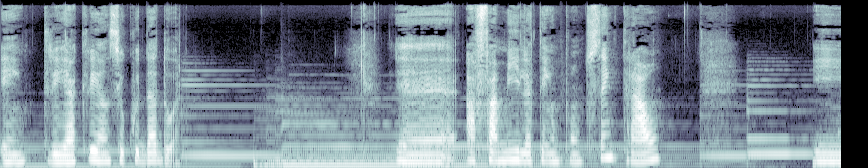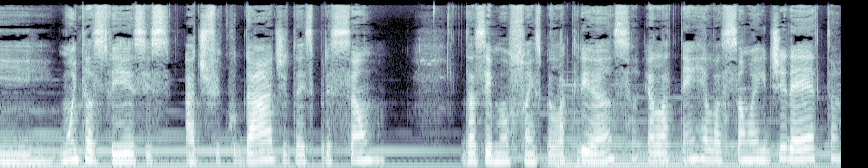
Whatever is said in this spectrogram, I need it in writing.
entre a criança e o cuidador. É, a família tem um ponto central e muitas vezes a dificuldade da expressão das emoções pela criança, ela tem relação aí direta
